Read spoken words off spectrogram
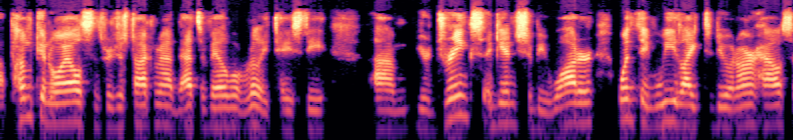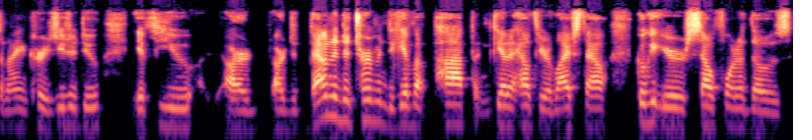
uh, pumpkin oil, since we're just talking about, that's available, really tasty. Um, your drinks, again, should be water. One thing we like to do in our house, and I encourage you to do, if you are are bound and determined to give up pop and get a healthier lifestyle, go get yourself one of those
